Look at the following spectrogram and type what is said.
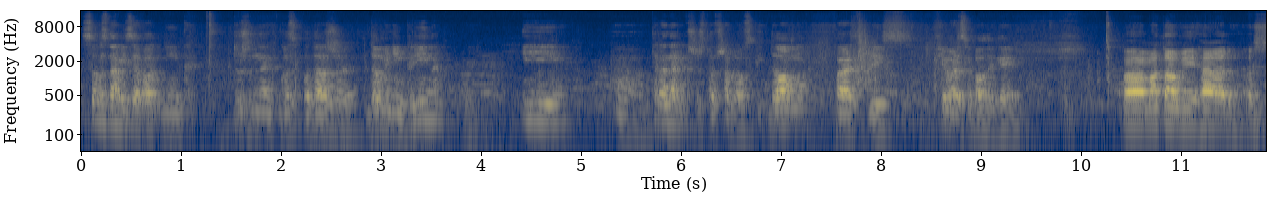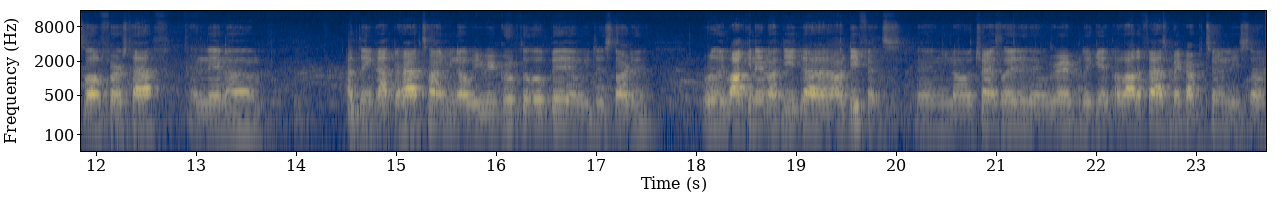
Są z nami zawodnik drużyny gospodarzy Dominik Green i e, trener Krzysztof Szablowski. Dom, first please, few words about the game. Um, I thought we had a slow first half, and then um, I think after halftime, you know, we regrouped a little bit and we just started really locking in on de- uh, on defense, and you know, it translated, and we were able to get a lot of fast break opportunities. So,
